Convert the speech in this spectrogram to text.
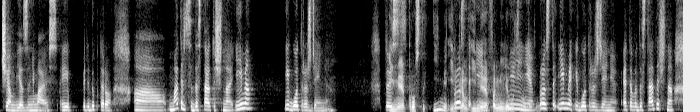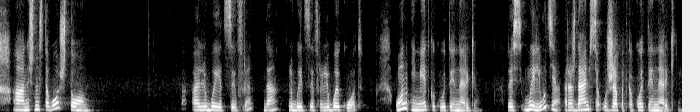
чем я занимаюсь, и перейду к Таро. А, матрица достаточно имя и год рождения. То есть... Имя, просто имя или просто прям имя, имя. фамилия? Не, не, не, вот просто имя и год рождения. Этого достаточно. А, начну с того, что любые цифры, да, любые цифры, любой код, он имеет какую-то энергию. То есть мы, люди, рождаемся уже под какой-то энергией.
